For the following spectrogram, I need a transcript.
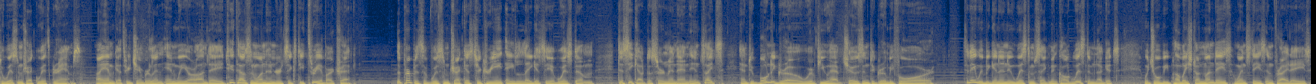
to Wisdom Trek with Gramps. I am Guthrie Chamberlain, and we are on day 2163 of our trek. The purpose of Wisdom Trek is to create a legacy of wisdom, to seek out discernment and insights, and to boldly grow where few have chosen to grow before. Today we begin a new wisdom segment called Wisdom Nuggets, which will be published on Mondays, Wednesdays, and Fridays.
